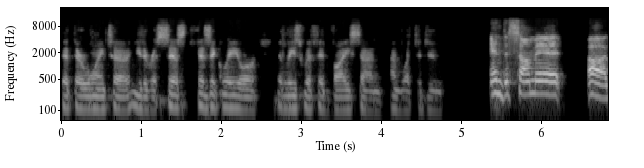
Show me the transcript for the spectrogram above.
that they're willing to either assist physically or at least with advice on, on what to do. And the summit, uh,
